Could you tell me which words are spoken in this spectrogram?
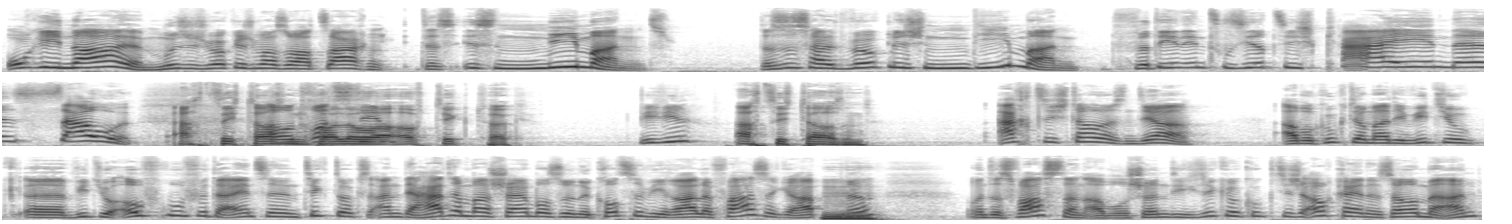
original, muss ich wirklich mal so hart sagen, das ist niemand. Das ist halt wirklich niemand. Für den interessiert sich keine Sau. 80.000 Aber trotzdem- Follower auf TikTok. Wie viel? 80.000. 80.000, ja. Aber guck dir mal die Video, äh, Videoaufrufe der einzelnen TikToks an. Der hatte mal scheinbar so eine kurze virale Phase gehabt, ne? Und das war's dann aber schon. Die TikTok guckt sich auch keine Sau mehr an.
